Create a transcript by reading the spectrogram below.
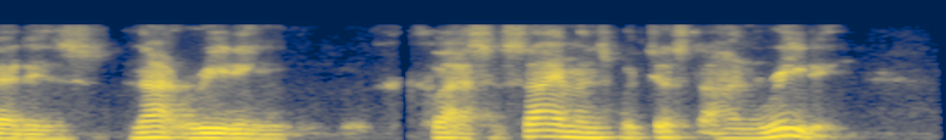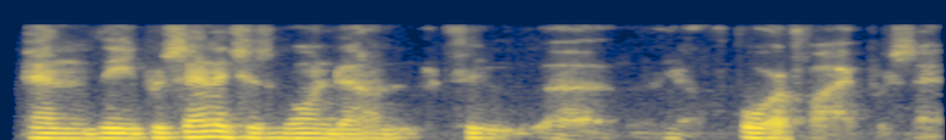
That is, not reading class assignments, but just on reading. And the percentage has gone down to uh, you know, four or five percent.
